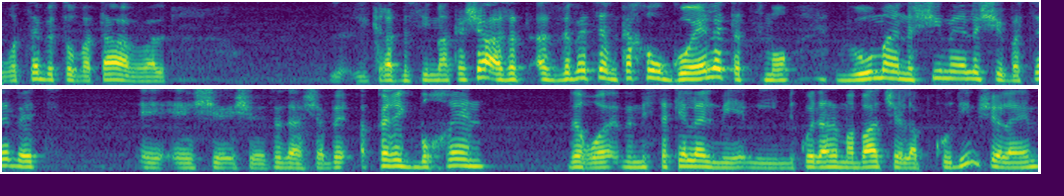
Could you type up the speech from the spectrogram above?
רוצה בטובתה, אבל לקראת משימה קשה, אז, אז זה בעצם ככה הוא גואל את עצמו, והוא מהאנשים האלה שבצוות, אה, אה, שאתה יודע, שהפרק בוחן ורואה, ומסתכל עליהם מנקודת המבט של הפקודים שלהם,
